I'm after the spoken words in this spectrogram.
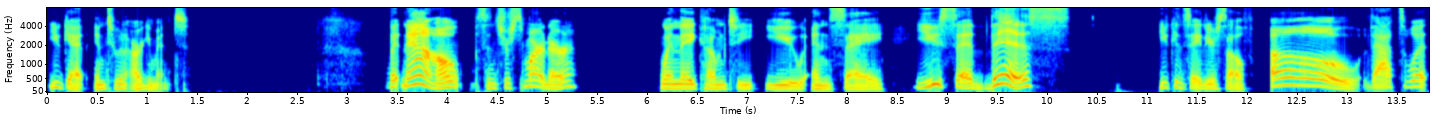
you get into an argument. But now, since you're smarter, when they come to you and say, you said this, you can say to yourself, oh, that's what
